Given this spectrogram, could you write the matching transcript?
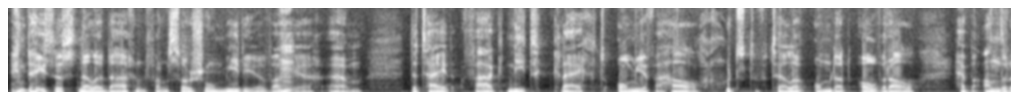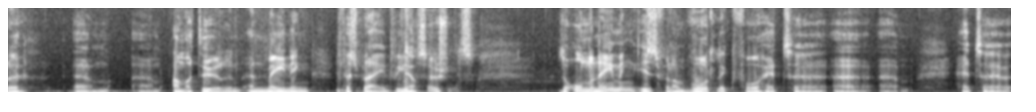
in deze snelle dagen van social media... waar je ehm, de tijd vaak niet krijgt om je verhaal goed te vertellen... omdat overal hebben andere ehm, amateuren een mening verspreid via Ja. socials. De onderneming is verantwoordelijk voor het, eh, eh, het eh, eh,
